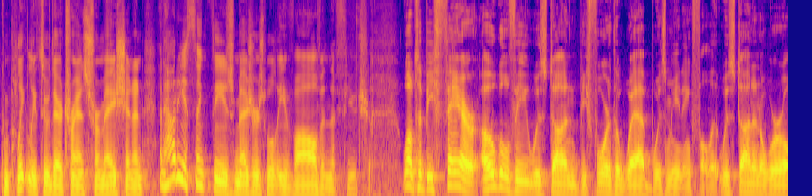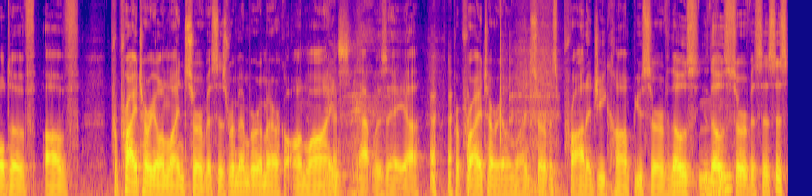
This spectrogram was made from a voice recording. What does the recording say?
completely through their transformation? And, and how do you think these measures will evolve in the future? Well, to be fair, Ogilvy was done before the web was meaningful. It was done in a world of, of proprietary online services. Remember America Online? That was a uh, proprietary online service. Prodigy, CompuServe, those those services, as,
